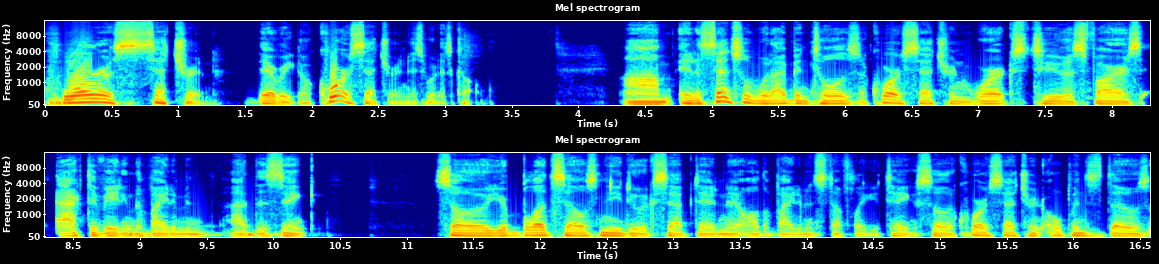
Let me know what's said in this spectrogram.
quercetrin. There we go. Quercetrin is what it's called. Um, and essentially, what I've been told is the quercetrin works to as far as activating the vitamin, uh, the zinc. So your blood cells need to accept it and all the vitamin stuff like you take. So the quercetrin opens those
